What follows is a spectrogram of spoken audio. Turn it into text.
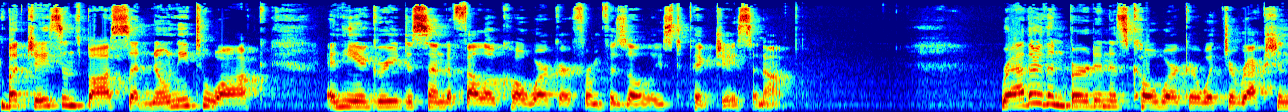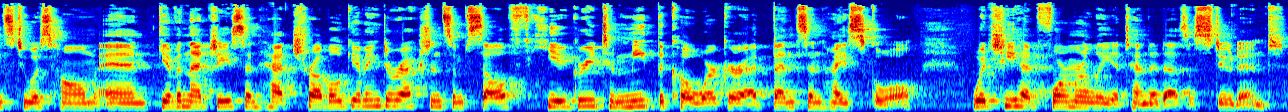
But Jason's boss said no need to walk and he agreed to send a fellow coworker from Fazoli's to pick Jason up. Rather than burden his coworker with directions to his home, and given that Jason had trouble giving directions himself, he agreed to meet the coworker at Benson High School, which he had formerly attended as a student.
